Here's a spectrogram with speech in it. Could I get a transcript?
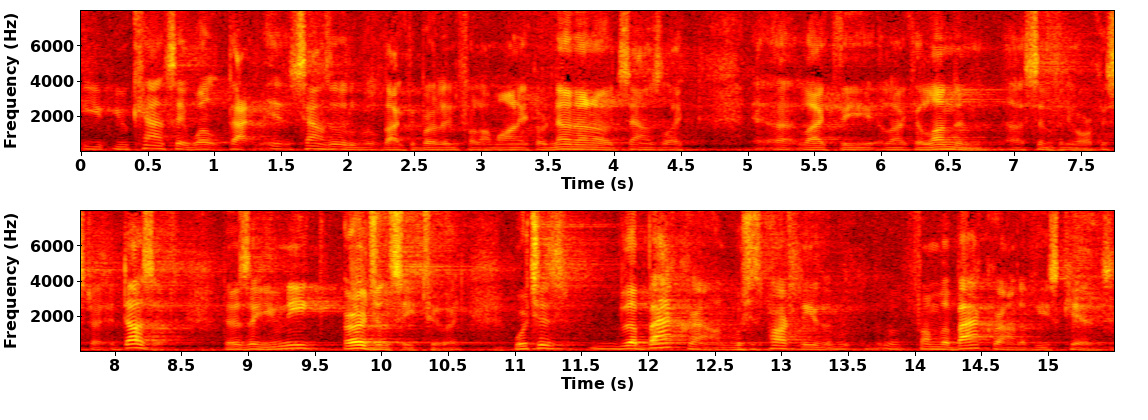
you, you can't say, well, that it sounds a little bit like the Berlin Philharmonic, or no, no, no, it sounds like uh, like, the, like the London uh, Symphony Orchestra. It does it. There's a unique urgency to it, which is the background, which is partly the, from the background of these kids.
